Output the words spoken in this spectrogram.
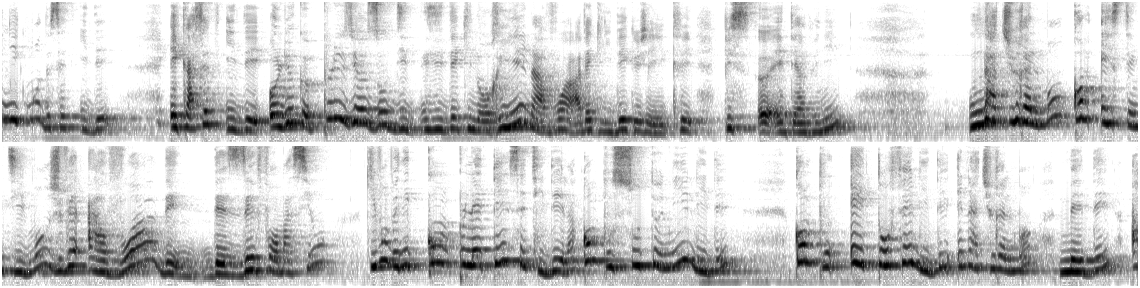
uniquement de cette idée et qu'à cette idée, au lieu que plusieurs autres idées qui n'ont rien à voir avec l'idée que j'ai écrite puissent euh, intervenir, naturellement, comme instinctivement, je vais avoir des, des informations qui vont venir compléter cette idée-là, comme pour soutenir l'idée, comme pour étoffer l'idée et naturellement m'aider à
